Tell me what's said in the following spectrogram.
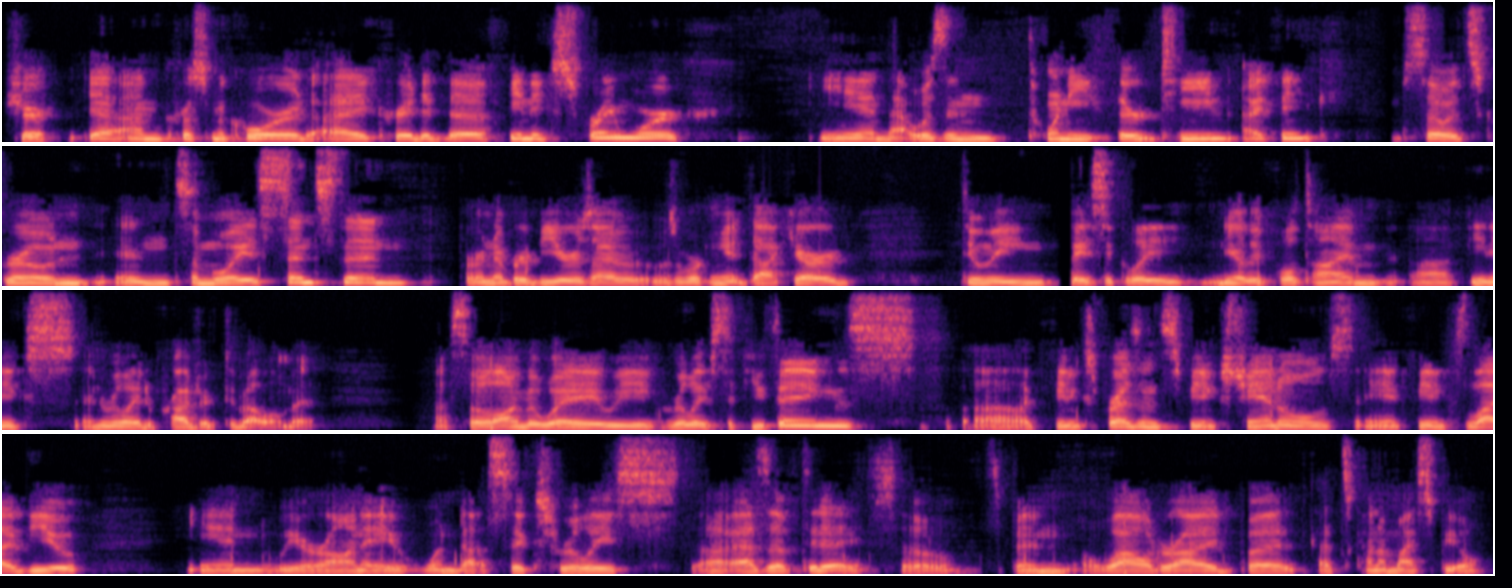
Sure. Yeah, I'm Chris McCord. I created the Phoenix framework, and that was in 2013, I think. So it's grown in some ways since then. For a number of years, I was working at Dockyard doing basically nearly full time uh, Phoenix and related project development. Uh, so along the way, we released a few things uh, like Phoenix Presence, Phoenix Channels, and Phoenix Live View and we are on a 1.6 release uh, as of today. So it's been a wild ride, but that's kind of my spiel.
